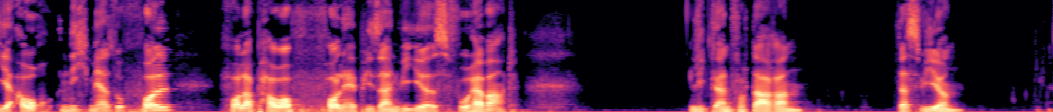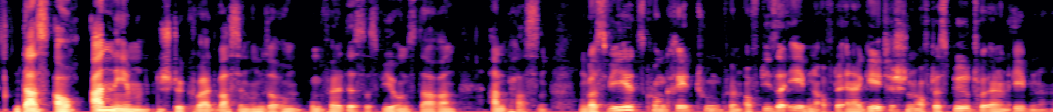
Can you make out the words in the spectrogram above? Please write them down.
ihr auch nicht mehr so voll, voller Power, voll happy sein, wie ihr es vorher wart. Liegt einfach daran, dass wir das auch annehmen, ein Stück weit, was in unserem Umfeld ist, dass wir uns daran anpassen. Und was wir jetzt konkret tun können auf dieser Ebene, auf der energetischen, auf der spirituellen Ebene,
